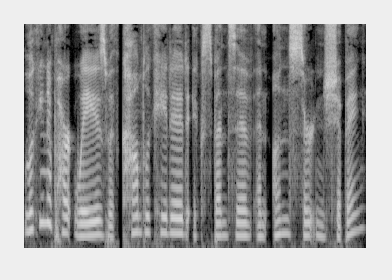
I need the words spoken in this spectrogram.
Looking to part ways with complicated, expensive, and uncertain shipping?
